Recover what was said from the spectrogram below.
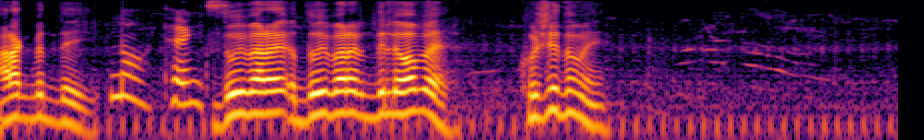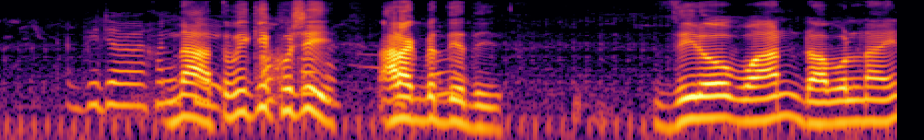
আর দেই। নো থ্যাঙ্কস দুইবারে দুইবারে দিলে হবে? খুশি তুমি? ভিডিও এখন না তুমি কি খুশি? আর একবার দিয়ে দিই। Zero one double nine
